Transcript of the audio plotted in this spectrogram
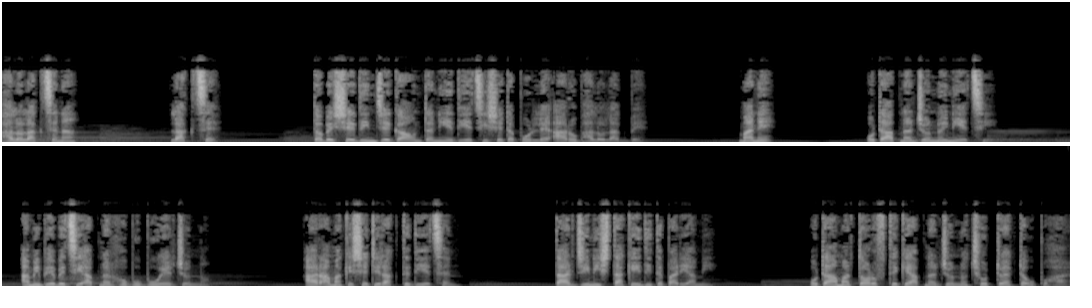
ভালো লাগছে না? লাগছে। তবে সেদিন যে গাউনটা নিয়ে দিয়েছি সেটা পরলে আরও ভালো লাগবে। মানে? ওটা আপনার জন্যই নিয়েছি। আমি ভেবেছি আপনার হবু বউয়ের জন্য। আর আমাকে সেটি রাখতে দিয়েছেন। তার জিনিস তাকেই দিতে পারি আমি। ওটা আমার তরফ থেকে আপনার জন্য ছোট্ট একটা উপহার।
